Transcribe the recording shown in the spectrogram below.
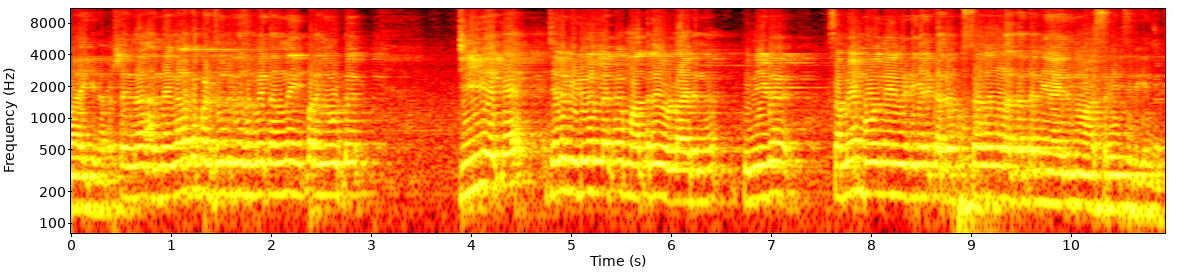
വായിക്കുന്നത്. പക്ഷെ ഞങ്ങളൊക്കെ പഠിച്ചുകൊണ്ടിരുന്ന സമയത്ത് അന്ന് ഈ പറഞ്ഞുകൊണ്ട് ടി വി ഒക്കെ ചില വീടുകളിലൊക്കെ മാത്രമേ ഉള്ളായിരുന്നു. പിന്നീട് സമയം പോകുന്നതിന് വേണ്ടി ഞാൻ കഥപുസ്തകങ്ങളൊക്കെ തന്നെയായിരുന്നു ആശ്രയിച്ചിരിക്കുന്നത്.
